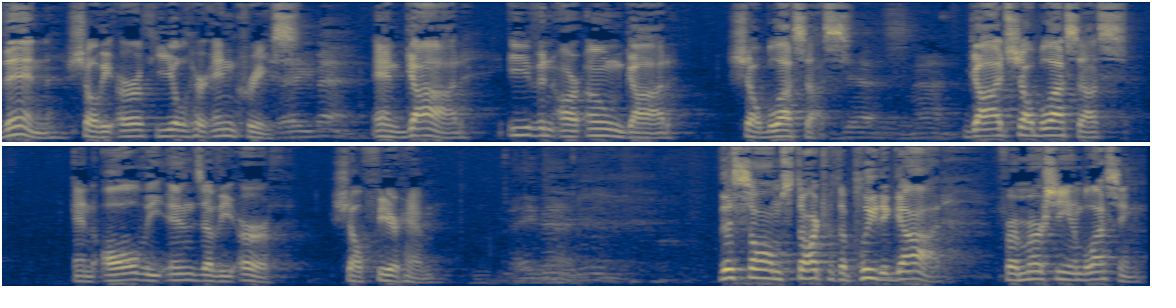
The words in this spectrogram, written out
Then shall the earth yield her increase, Amen. and God, even our own God, shall bless us. Yes. God shall bless us, and all the ends of the earth shall fear him. Amen. This psalm starts with a plea to God for mercy and blessing,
